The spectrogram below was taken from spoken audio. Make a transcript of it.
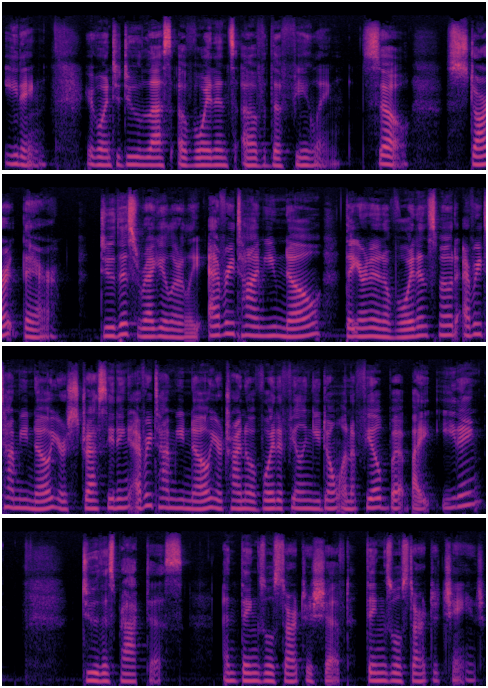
eating. You're going to do less avoidance of the feeling. So start there. Do this regularly. Every time you know that you're in an avoidance mode, every time you know you're stress eating, every time you know you're trying to avoid a feeling you don't want to feel, but by eating, do this practice and things will start to shift. Things will start to change.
